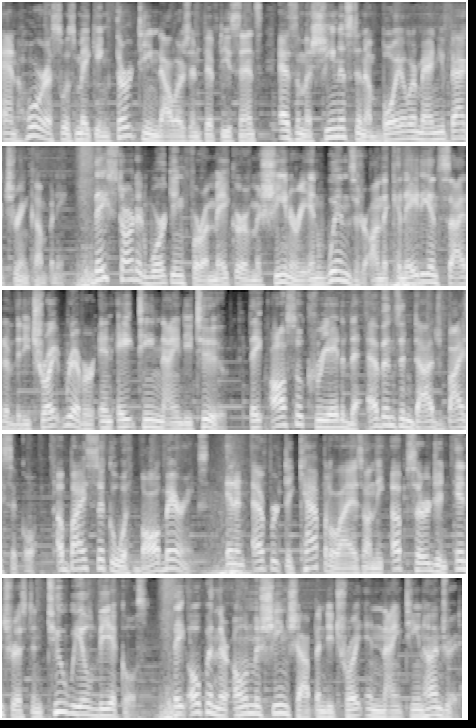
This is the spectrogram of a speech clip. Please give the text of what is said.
and Horace was making $13.50 as a machinist in a boiler manufacturing company. They started working for a maker of machinery in Windsor on the Canadian side of the Detroit River in 1892 they also created the Evans and Dodge bicycle, a bicycle with ball bearings, in an effort to capitalize on the upsurge in interest in two-wheeled vehicles. They opened their own machine shop in Detroit in 1900.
